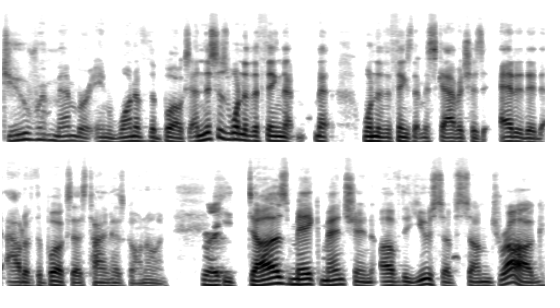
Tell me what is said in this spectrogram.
do remember in one of the books, and this is one of the thing that one of the things that Miscavige has edited out of the books as time has gone on. Right. He does make mention of the use of some drug,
